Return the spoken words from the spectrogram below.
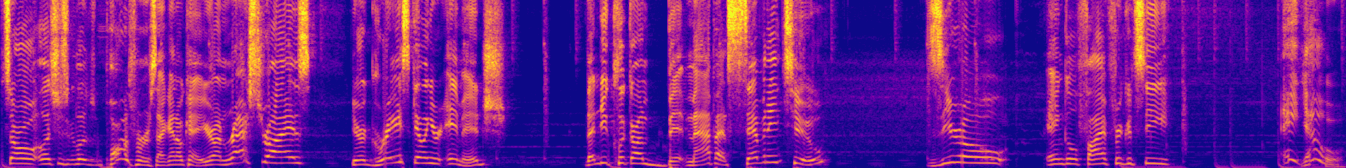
So let's just let's pause for a second. Okay, you're on rasterize. You're grayscaling your image. Then you click on bitmap at 72 zero angle five frequency. Hey, yo,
